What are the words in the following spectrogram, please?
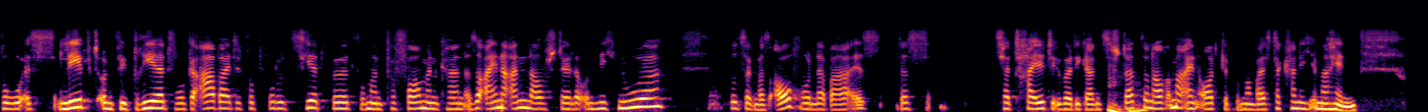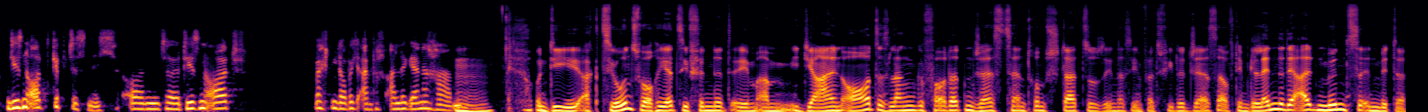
wo es lebt und vibriert, wo gearbeitet, wo produziert wird, wo man performen kann. Also eine Anlaufstelle und nicht nur sozusagen, was auch wunderbar ist, dass verteilte über die ganze Stadt, mhm. sondern auch immer einen Ort gibt, wo man weiß, da kann ich immer hin. Und diesen Ort gibt es nicht. Und äh, diesen Ort möchten, glaube ich, einfach alle gerne haben. Mhm. Und die Aktionswoche jetzt, sie findet eben am idealen Ort des lange geforderten Jazzzentrums statt. So sehen das jedenfalls viele Jazzer auf dem Gelände der alten Münze in Mitte.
